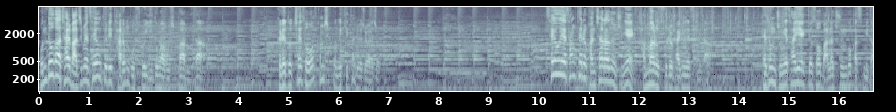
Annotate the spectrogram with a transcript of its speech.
온도가 잘 맞으면 새우들이 다른 곳으로 이동하고 싶어 합니다. 그래도 최소 30분을 기다려줘야죠. 새우의 상태를 관찰하는 중에 감마루스를 발견했습니다. 배송 중에 사이에 껴서 말라 죽은 것 같습니다.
